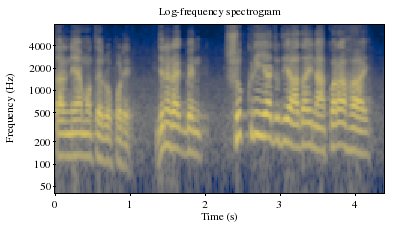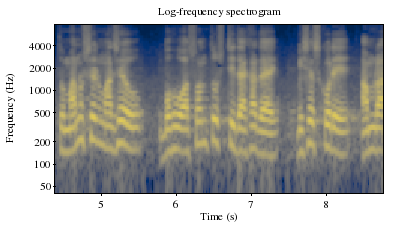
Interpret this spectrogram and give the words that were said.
তার নিয়ামতের ওপরে জেনে রাখবেন, শুক্রিয়া যদি আদায় না করা হয়, তো মানুষের মাঝেও বহু অসন্তুষ্টি দেখা দেয়। বিশেষ করে আমরা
